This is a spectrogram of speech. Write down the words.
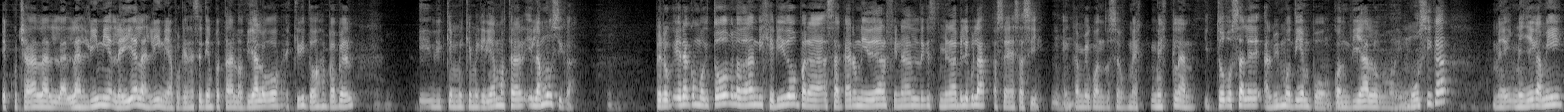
escuchaba la- la- las líneas, leía las líneas porque en ese tiempo estaban los diálogos escritos en papel y que me, que me querían mostrar y la música. Pero era como que todo me lo daban digerido para sacar una idea al final de que se termina la película. O sea, es así. En cambio, cuando se mez- mezclan y todo sale al mismo tiempo con diálogos y música, me, me llega a mí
